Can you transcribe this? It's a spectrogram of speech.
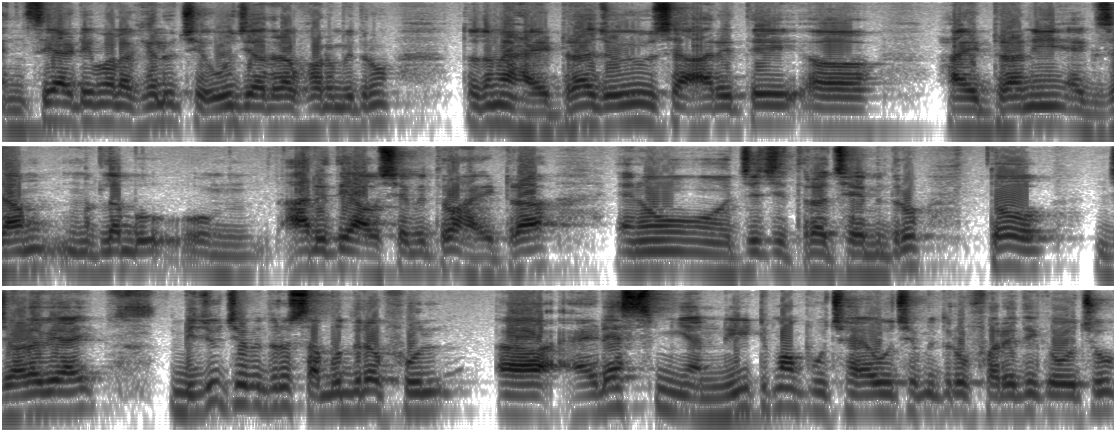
એનસીઆરટીમાં લખેલું છે, એવું જ યાદ રાખવાનું મિત્રો. તો તમે હાઇડ્રા જોયું છે, આ રીતે હાઇડ્રાની એક્ઝામ મતલબ આ રીતે આવશે મિત્રો, હાઇડ્રા એનું જે ચિત્ર છે મિત્રો. તો જળવ્યાય બીજું છે મિત્રો, સમુદ્ર ફૂલ એડેસમિયા, નીટમાં પૂછાય એવું છે મિત્રો, ફરીથી કહું છું.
